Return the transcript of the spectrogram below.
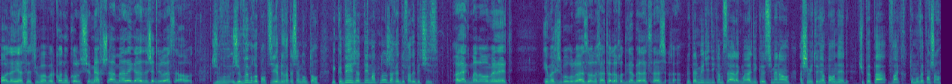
ואני רוצה, לפחות מעכשיו- מה שעשיתי, עוד אני אעשה תשובה, אבל קודם כל, שמעכשיו, מהרגע הזה, שאני לא אעשה עוד. Je veux, je veux me repentir, Bezrat Hachem, dans le temps, mais que déjà, dès maintenant, j'arrête de faire des bêtises. הרי הגמרא אומרת, אם הקדוש ברוך הוא לא יעזור לך, אתה לא יכול להתגבר על הצרה שלך. Le Talmud il dit comme ça, la Gemara elle dit que si maintenant Hachem il te vient pas en aide, tu peux pas vaincre ton mauvais penchant.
